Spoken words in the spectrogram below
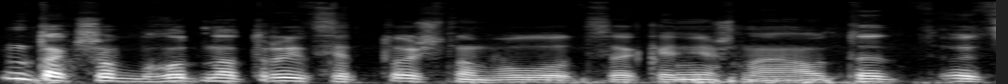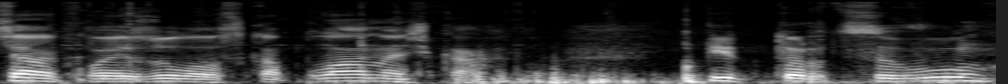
Ну так, щоб год на 30 точно було, це, звісно, от, оця аквайзоловська планочка під торцеву.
